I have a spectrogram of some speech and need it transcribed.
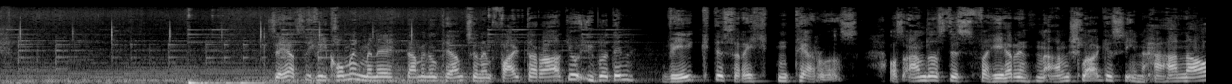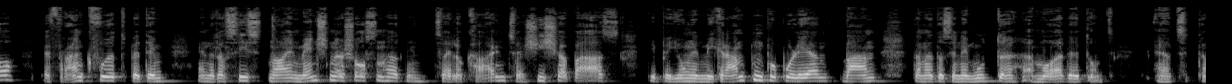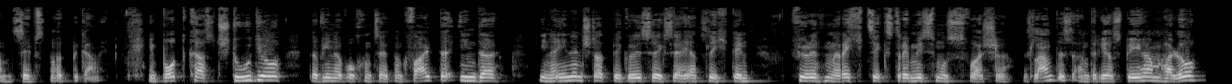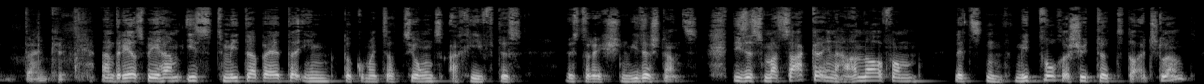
Sehr herzlich willkommen, meine Damen und Herren, zu einem Falterradio über den Weg des rechten Terrors. Aus Anlass des verheerenden Anschlages in Hanau bei Frankfurt, bei dem ein Rassist neun Menschen erschossen hat in zwei Lokalen, zwei Shisha-Bars, die bei jungen Migranten populär waren. Dann hat er seine Mutter ermordet und er hat dann Selbstmord begangen. Im Podcast-Studio der Wiener Wochenzeitung Falter in der Wiener Innenstadt begrüße ich sehr herzlich den führenden Rechtsextremismusforscher des Landes, Andreas Beham. Hallo. Danke. Andreas Beham ist Mitarbeiter im Dokumentationsarchiv des österreichischen Widerstands. Dieses Massaker in Hanau vom letzten Mittwoch erschüttert Deutschland.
